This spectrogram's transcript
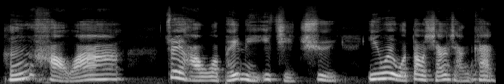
很好啊，最好我陪你一起去，因为我倒想想看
